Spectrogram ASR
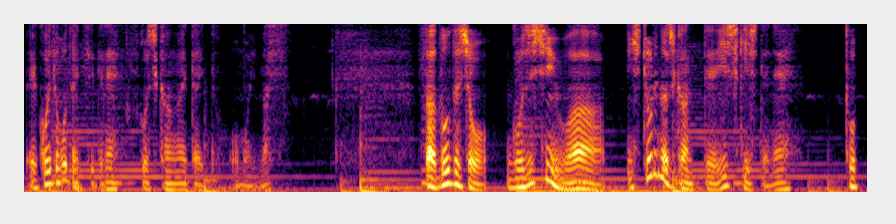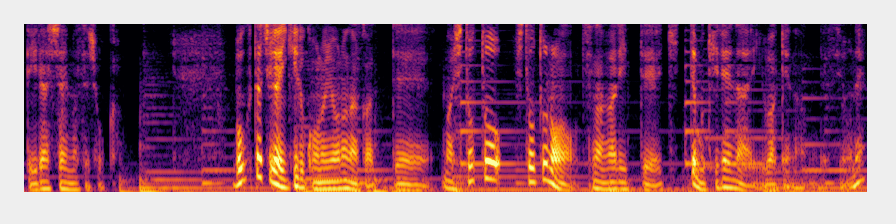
えこういったことについてね、少し考えたいと思います。さあどうでしょう？ご自身は一人の時間って意識してね、取っていらっしゃいますでしょうか？僕たちが生きるこの世の中って、まあ、人と人とのつながりって切っても切れないわけなんですよね。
